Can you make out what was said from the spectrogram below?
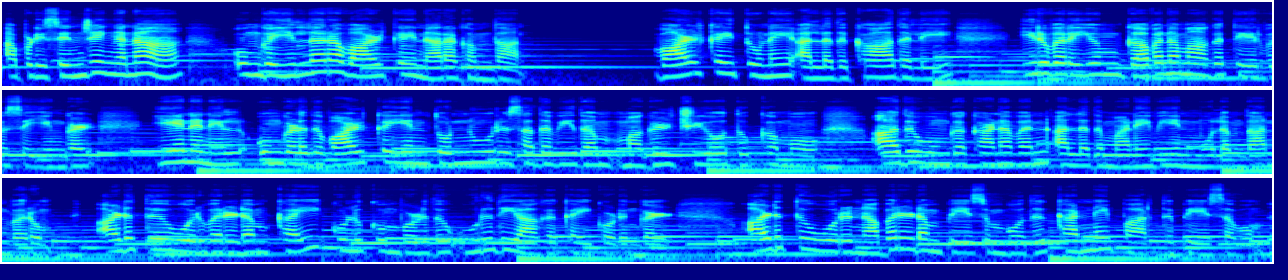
அப்படி செஞ்சீங்கன்னா உங்க இல்லற வாழ்க்கை நரகம்தான். வாழ்க்கை துணை அல்லது காதலி இருவரையும் கவனமாக தேர்வு செய்யுங்கள். ஏனெனில் உங்களது வாழ்க்கையின் தொண்ணூறு சதவீதம் மகிழ்ச்சியோ துக்கமோ அது உங்க கணவன் அல்லது மனைவியின் மூலம்தான் வரும். அடுத்து ஒருவரிடம் கை குலுக்கும் பொழுது உறுதியாக கை கொடுங்கள். அடுத்து ஒரு நபரிடம் பேசும்போது கண்ணை பார்த்து பேசவும்.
